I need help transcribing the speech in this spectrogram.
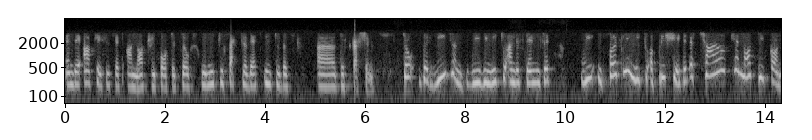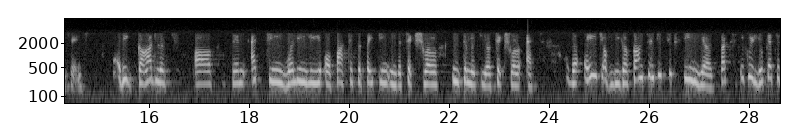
and there are cases that are not reported. So we need to factor that into this uh, discussion. So the reasons we, we need to understand is that we firstly need to appreciate that a child cannot give consent regardless of them acting willingly or participating in the sexual intimacy or sexual act. The age of legal consent is 16 years, but if we look at the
